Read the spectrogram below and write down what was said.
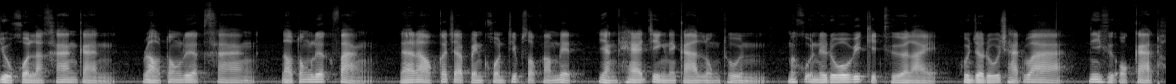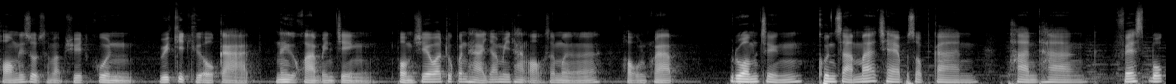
อยู่คนละข้างกัน เราต้องเลือกข้าง เราต้องเลือกฝั่ง และเราก็จะเป็นคนที่ประสบความสำเร็จอย่างแท้จริงในการลงทุน เมื่อคุณได้รู้ว่าวิกฤตคืออะไร คุณจะรู้ชัดว่านี่คือโอกาสทองที่สุดสำหรับชีวิตคุณ วิกฤตคือโอกาสนั่นคือความเป็นจริง ผมเชื่อว่าทุกปัญหาย่อมมีทางออกเสมอ ขอบคุณครับ รวมถึงคุณสามารถแชร์ประสบการณ์ ผ่านทาง Facebook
